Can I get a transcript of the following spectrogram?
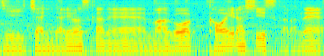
じいちゃんになりますかね。孫は可愛らしいですからね、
